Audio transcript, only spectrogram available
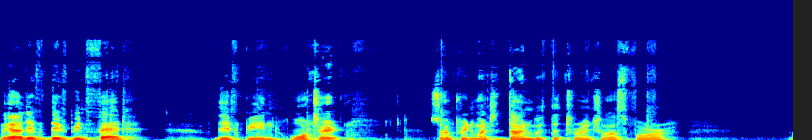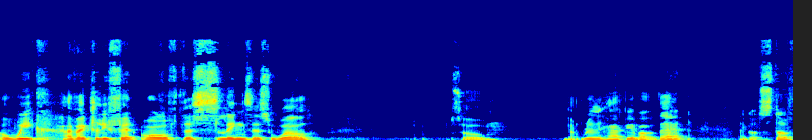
yeah, they've they've been fed. They've been watered. So I'm pretty much done with the tarantulas for a week. I've actually fed all of the slings as well. So not really happy about that. I got stuff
